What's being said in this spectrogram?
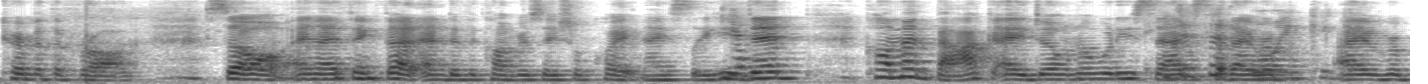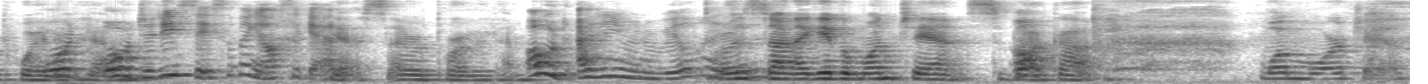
Kermit the Frog. So, and I think that ended the conversation quite nicely. He Yeah. did comment back. I don't know what he said, just but I re- I reported Or, him. oh, did he say something else again? yes, I reported him. Oh, I didn't even realize. it was done. I gave him one chance to Oh. back up. One more chance.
